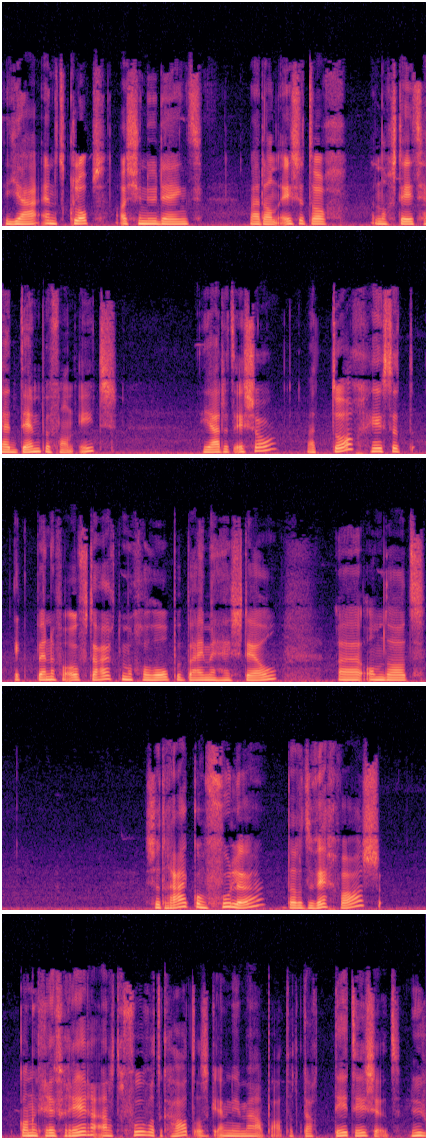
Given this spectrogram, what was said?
ja, en het klopt als je nu denkt, maar dan is het toch nog steeds het dempen van iets. Ja, dat is zo. Maar toch heeft het, ik ben ervan overtuigd, me geholpen bij mijn herstel. Uh, omdat zodra ik kon voelen dat het weg was, kon ik refereren aan het gevoel wat ik had als ik MDMA op had. Dat ik dacht, dit is het. Nu,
